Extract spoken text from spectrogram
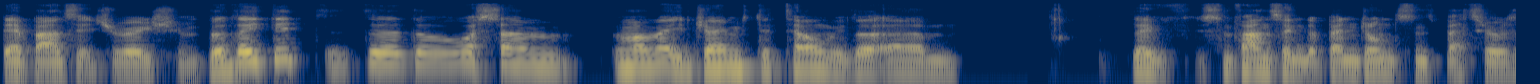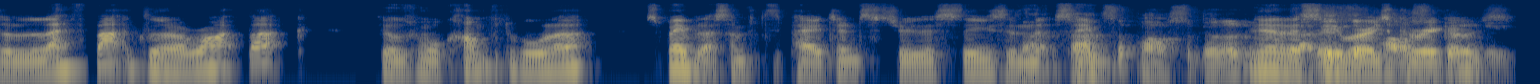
they're bad situation. But they did the the West Ham. My mate James did tell me that um, they've some fans think that Ben Johnson's better as a left back than a right back. Feels more comfortable there. So maybe that's something to pay attention to this season. That, let's that's see. a possibility. Yeah, let's that see where his career goes.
